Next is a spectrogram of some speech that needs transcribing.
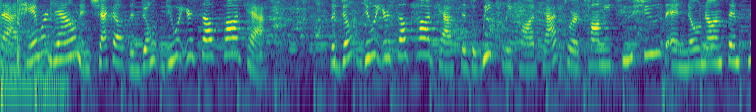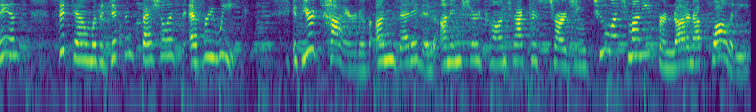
that hammer down and check out the Don't Do It Yourself podcast. The Don't Do It Yourself podcast is a weekly podcast where Tommy Two Shoes and No Nonsense Nance sit down with a different specialist every week. If you're tired of unvetted and uninsured contractors charging too much money for not enough quality,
